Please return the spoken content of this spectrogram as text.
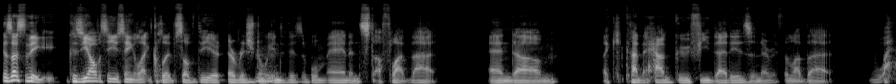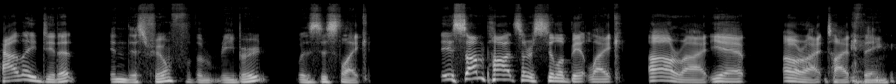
because that's the thing because you obviously you're seeing like clips of the original Mhm. Invisible Man and stuff like that, and um, like kind of how goofy that is and everything like that. How they did it in this film for the reboot was just like eh, some parts are still a bit like all right, yeah, all right type thing.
